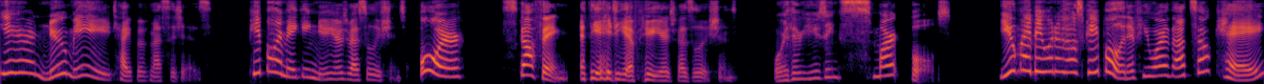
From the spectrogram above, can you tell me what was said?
Year, New Me type of messages. People are making New Year's resolutions or scoffing at the idea of New Year's resolutions, or they're using SMART goals you might be one of those people. And if you are, that's okay.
